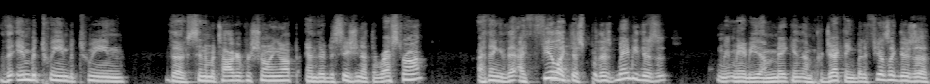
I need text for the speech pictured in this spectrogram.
the in between between the cinematographer showing up and their decision at the restaurant. I think that I feel like there's there's maybe there's a maybe I'm making I'm projecting, but it feels like there's a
